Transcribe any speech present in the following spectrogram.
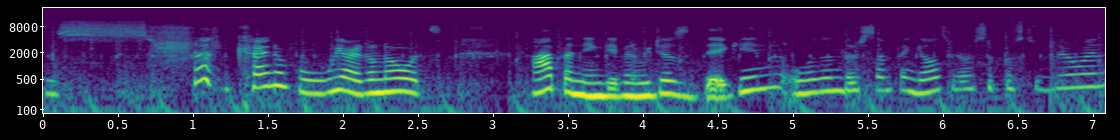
This is kind of weird. I don't know what's happening even. We just dig in? Wasn't there something else we were supposed to do in?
